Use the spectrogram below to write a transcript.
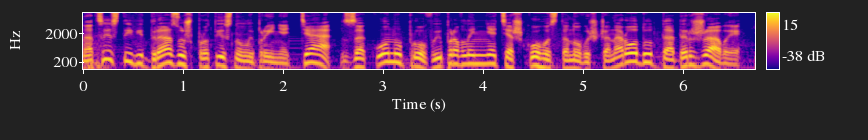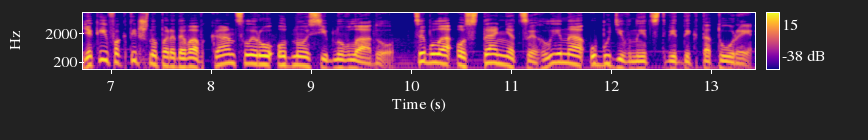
Нацисти відразу ж протиснули прийняття закону про виправлення тяжкого становища народу та держави, який фактично передавав канцлеру одноосібну владу. Це була остання цеглина у будівництві диктатури.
